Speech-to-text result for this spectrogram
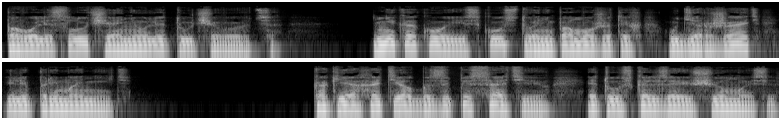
по воле случая они улетучиваются. Никакое искусство не поможет их удержать или приманить. как я хотел бы записать ее, эту ускользающую мысль,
